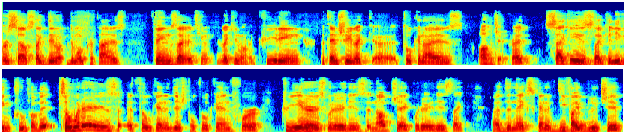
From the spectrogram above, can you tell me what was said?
ourselves like de- democratize things like like you know like creating potentially like a tokenized object right sake is like a living proof of it so whether it is a token a digital token for creators whether it is an object whether it is like uh, the next kind of defi blue chip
